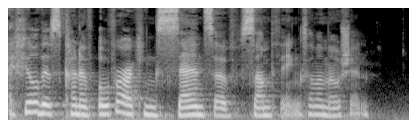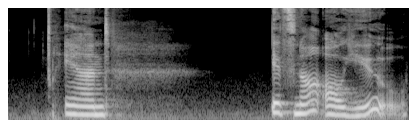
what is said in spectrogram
I feel this kind of overarching sense of something, some emotion. And it's not all you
